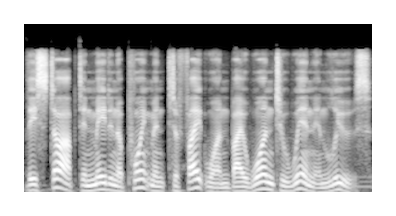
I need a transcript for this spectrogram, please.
they stopped and made an appointment to fight one by one to win and lose.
